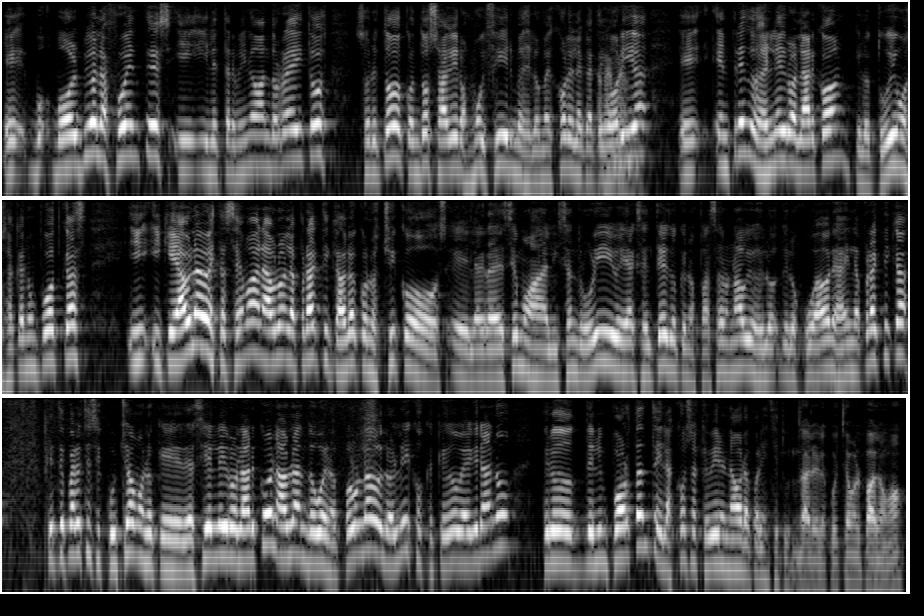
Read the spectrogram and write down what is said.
eh, volvió a las fuentes y, y le terminó dando réditos sobre todo con dos zagueros muy firmes de lo mejor de la categoría, eh, entre ellos el negro Alarcón, que lo tuvimos acá en un podcast, y, que hablaba esta semana, habló en la práctica, habló con los chicos, eh, le agradecemos a Lisandro Uribe y a Axel Tello que nos pasaron audios de, los jugadores ahí en la práctica. ¿Qué te parece si escuchamos lo que decía el negro Alarcón, hablando, bueno, por un lado de lo lejos que quedó Belgrano, pero de lo importante y las cosas que vienen ahora para el Instituto? Dale, le escuchamos el palo,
